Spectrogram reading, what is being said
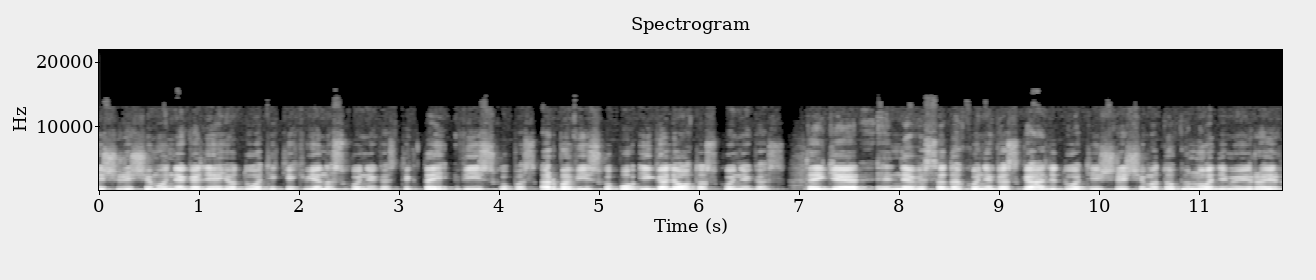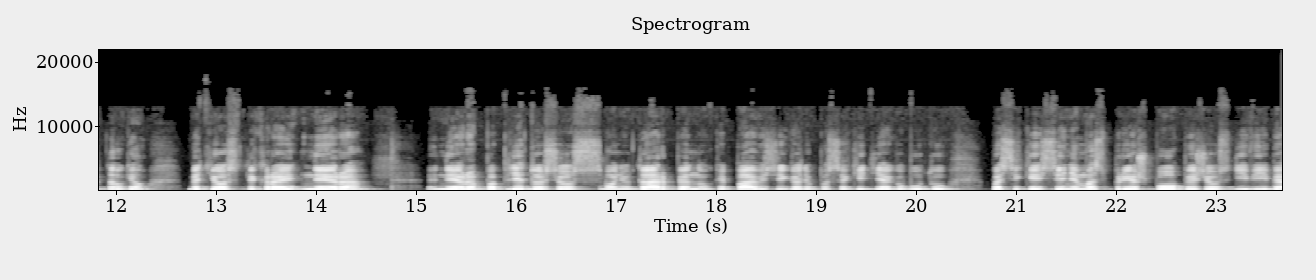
išrišimo negalėjo duoti kiekvienas kunigas, tik tai vyskupas arba vyskupo įgaliotas kunigas. Taigi ne visada kunigas gali duoti išrišimą. Tokių nuodėmių yra ir daugiau, bet jos tikrai nėra nėra paplitusios žmonių tarpe, nu, kaip pavyzdį galiu pasakyti, jeigu būtų pasikeisinimas prieš popiežiaus gyvybę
